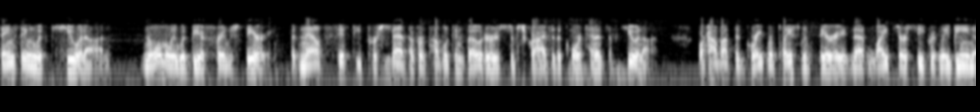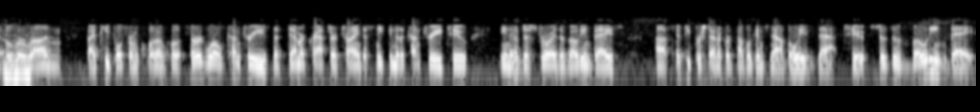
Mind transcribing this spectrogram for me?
Same thing with QAnon. Normally would be a fringe theory, but now 50% of Republican voters subscribe to the core tenets of QAnon. Or how about the great replacement theory that whites are secretly being mm-hmm. overrun by people from quote unquote third world countries that Democrats are trying to sneak into the country to, you know, destroy the voting base. Uh, 50% of Republicans now believe that too. So the voting base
